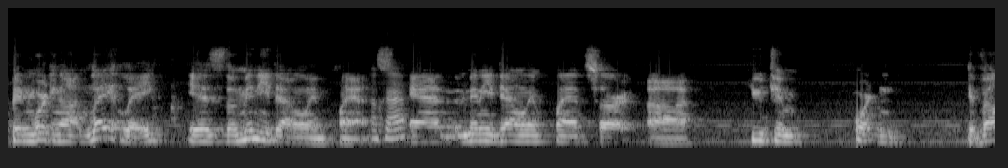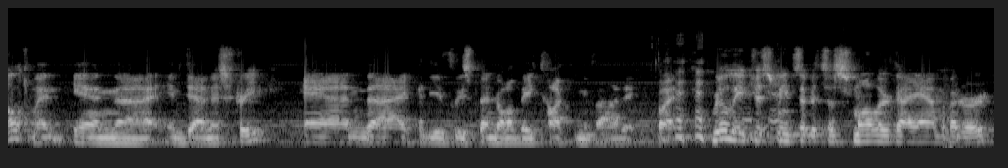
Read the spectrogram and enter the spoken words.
been working on lately is the mini dental implants, okay. and the mini dental implants are uh, huge important development in uh, in dentistry and uh, I could easily spend all day talking about it. But really, it just means that it's a smaller diameter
